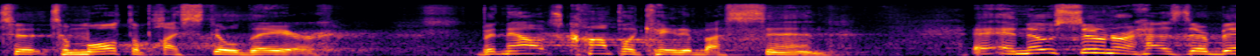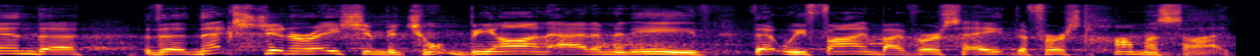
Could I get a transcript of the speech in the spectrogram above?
to, to multiply is still there. But now it's complicated by sin. And no sooner has there been the, the next generation beyond Adam and Eve that we find by verse 8 the first homicide.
